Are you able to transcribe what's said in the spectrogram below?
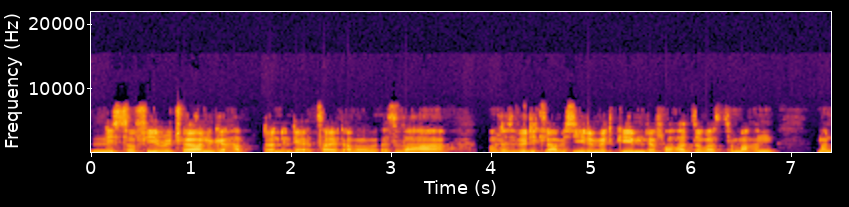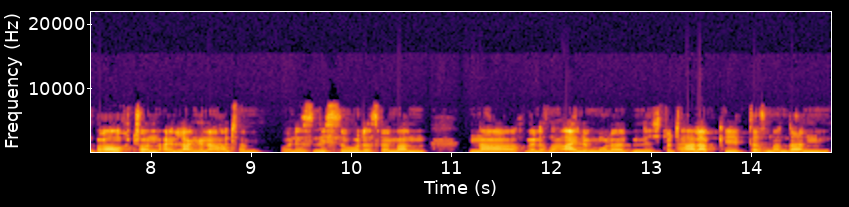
nicht so viel Return gehabt dann in der Zeit, aber es war, auch das würde ich glaube ich jedem mitgeben, der vorhat, sowas zu machen, man braucht schon einen langen Atem. Und es ist nicht so, dass wenn man nach, wenn das nach einem Monat nicht total abgeht, dass man dann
